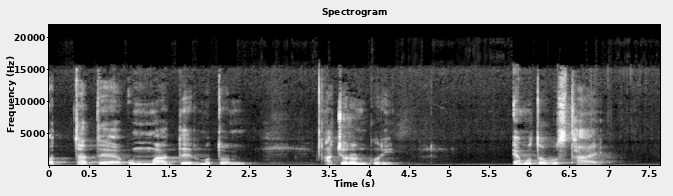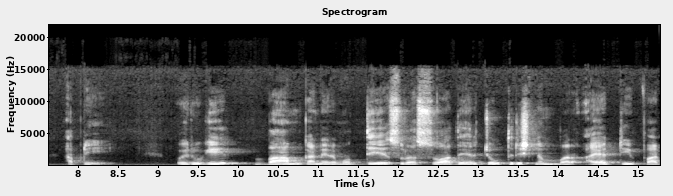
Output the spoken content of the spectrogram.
অর্থাৎ উম্মাদের মতন আচরণ করে, এমত অবস্থায় আপনি ওই রোগীর বাম কানের মধ্যে সুরা সোয়াদের চৌত্রিশ নম্বর আয়াতটি পাঠ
